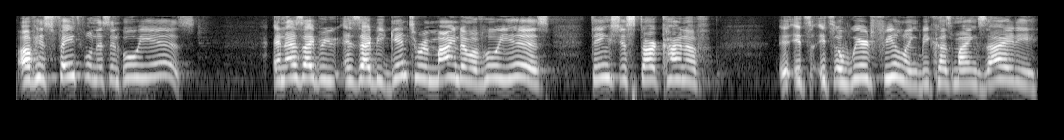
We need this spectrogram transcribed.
of his faithfulness and who he is. And as I, be, as I begin to remind him of who he is, things just start kind of, it's, it's a weird feeling because my anxiety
